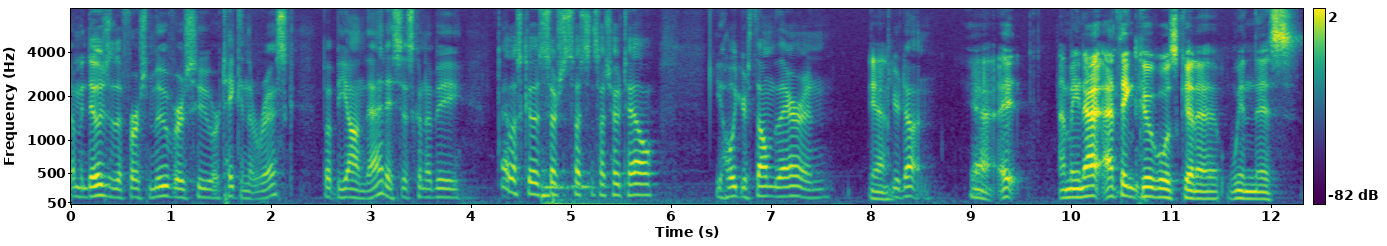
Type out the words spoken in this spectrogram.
I mean, those are the first movers who are taking the risk. But beyond that, it's just going to be, hey, let's go to such such and such hotel. You hold your thumb there and Yeah, you're done. yeah. It, I mean, I, I think Google's gonna win this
